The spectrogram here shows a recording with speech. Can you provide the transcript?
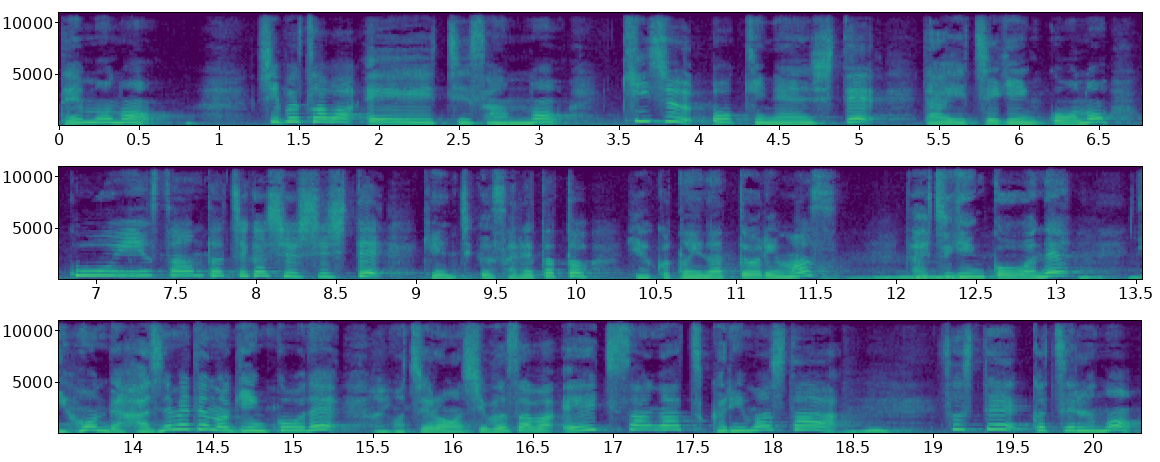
建物。渋沢栄一さんの喜寿を記念して第一銀行の行員さんたちが出資して建築されたということになっております。第一銀行はね日本で初めての銀行で、はい、もちろん渋沢栄一さんが作りました、そしてこちらの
